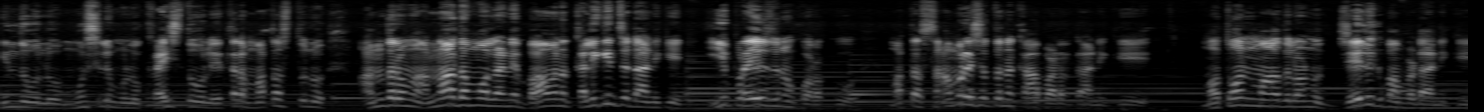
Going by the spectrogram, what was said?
హిందువులు ముస్లింలు క్రైస్తవులు ఇతర మతస్థులు అందరం అన్నాదమ్ములు అనే భావన కలిగించడానికి ఈ ప్రయోజనం కొరకు మత సామరస్యతను కాపాడటానికి మతోన్మాదులను జైలుకు పంపడానికి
